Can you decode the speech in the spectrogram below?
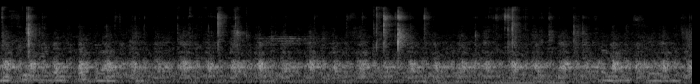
ಬಿಸಿ ಮಾಡಿದ್ರೆ ಜಾಸ್ತಿ ಚೆನ್ನಾಗಿ ಸೇರುತ್ತೆ.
